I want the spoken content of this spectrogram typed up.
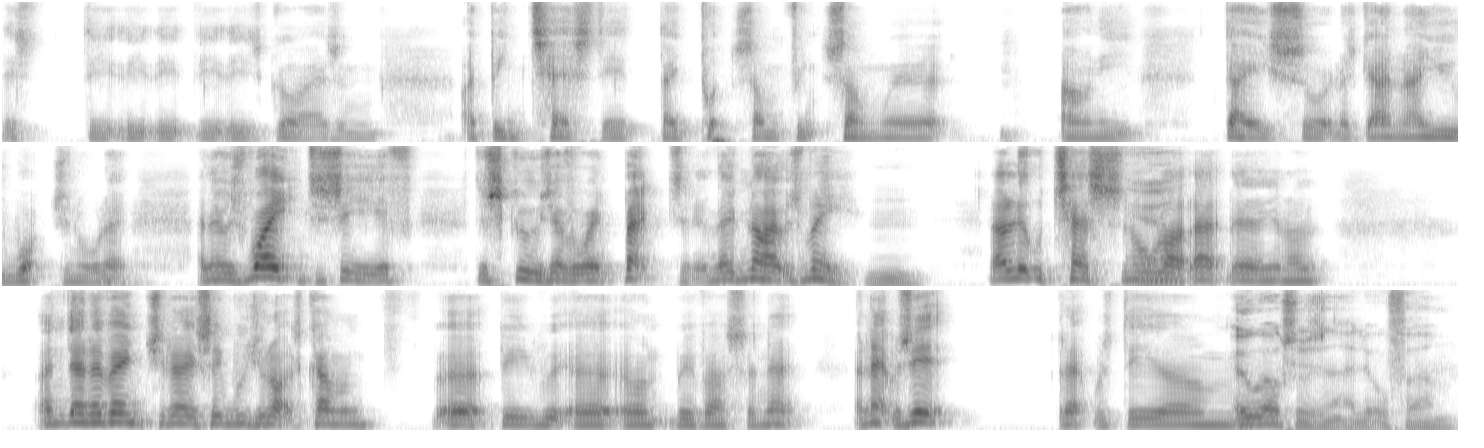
this the, the, the, the- these guys, and I'd been tested. They'd put something somewhere, only they saw it and was going, "Now you watch and all that." And they was waiting to see if the screws ever went back to them. They'd know it was me. Mm. Like little tests and all Yeah. like that there, you know. And then eventually they said, "Would you like to come and uh, be with, uh, with us?" And that, and that was it. That was the um, Who else was in that little firm?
